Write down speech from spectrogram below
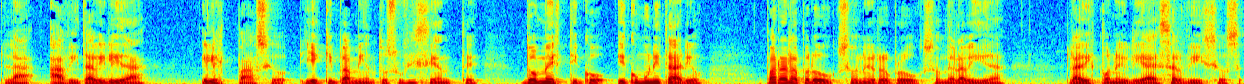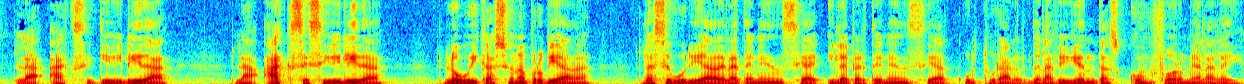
la habitabilidad, el espacio y equipamiento suficiente, doméstico y comunitario para la producción y reproducción de la vida, la disponibilidad de servicios, la accesibilidad, la accesibilidad, la ubicación apropiada, la seguridad de la tenencia y la pertenencia cultural de las viviendas conforme a la ley.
